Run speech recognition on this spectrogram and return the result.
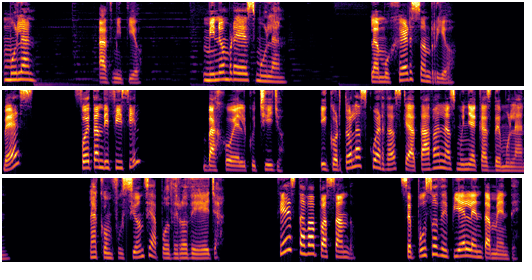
Mulan, admitió. Mi nombre es Mulan. La mujer sonrió. ¿Ves? ¿Fue tan difícil? Bajó el cuchillo y cortó las cuerdas que ataban las muñecas de Mulan. La confusión se apoderó de ella. ¿Qué estaba pasando? Se puso de pie lentamente.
